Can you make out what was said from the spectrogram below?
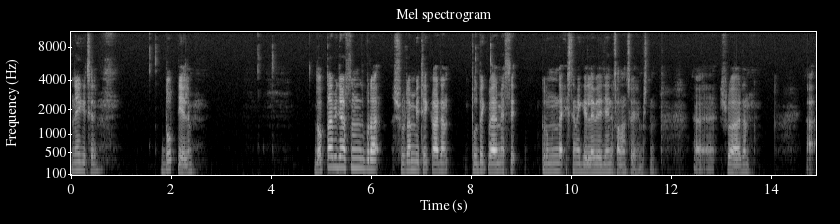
neye geçelim? dot diyelim. Dot'ta biliyorsunuz bura şuradan bir tekrardan pullback vermesi durumunda işleme girilebileceğini falan söylemiştim. Ee, şuralardan. Ya,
